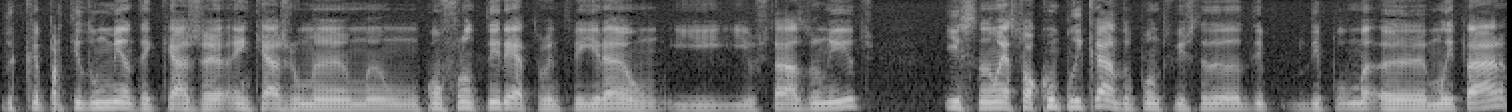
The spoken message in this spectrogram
de que a partir do momento em que haja, em que haja uma, uma, um confronto direto entre Irão e, e, os Estados Unidos, isso não é só complicado do ponto de vista de, de, uh, militar,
